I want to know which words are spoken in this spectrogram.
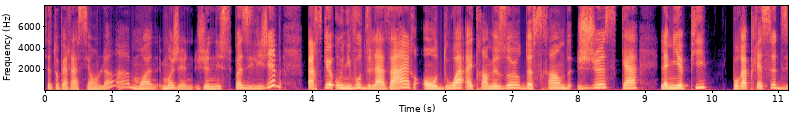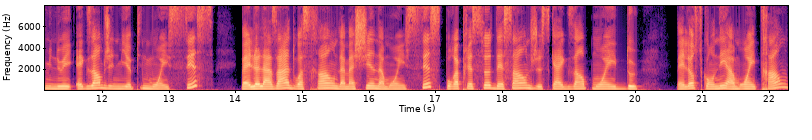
cette opération-là. Hein. Moi, je ne suis pas éligible parce qu'au niveau du laser, on doit être en mesure de se rendre jusqu'à la myopie pour après ça diminuer. Exemple, j'ai une myopie de moins 6. Bien, le laser doit se rendre la machine à moins 6 pour après ça descendre jusqu'à, exemple, moins 2. Bien, lorsqu'on est à moins 30,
